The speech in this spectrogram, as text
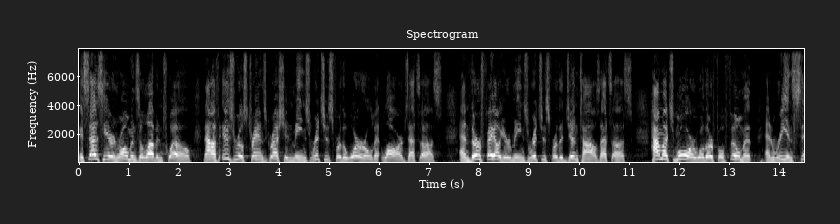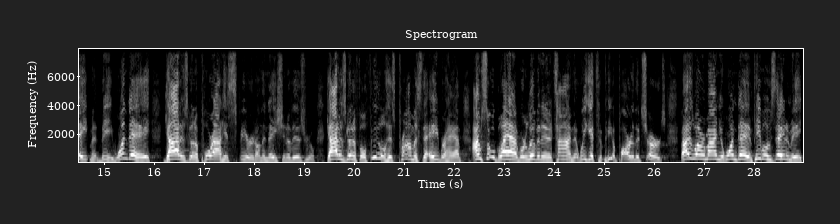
It says here in Romans 11 12, now if Israel's transgression means riches for the world at large, that's us, and their failure means riches for the Gentiles, that's us, how much more will their fulfillment and reinstatement be? One day, God is going to pour out his spirit on the nation of Israel. God is going to fulfill his promise to Abraham. I'm so glad we're living in a time that we get to be a part of the church. But I just want to remind you one day, and people who say to me,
